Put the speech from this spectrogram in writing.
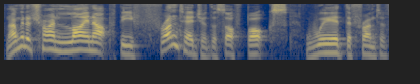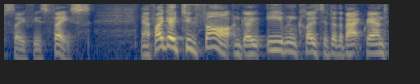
And I'm going to try and line up the front edge of the softbox with the front of Sophie's face. Now if I go too far and go even closer to the background,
